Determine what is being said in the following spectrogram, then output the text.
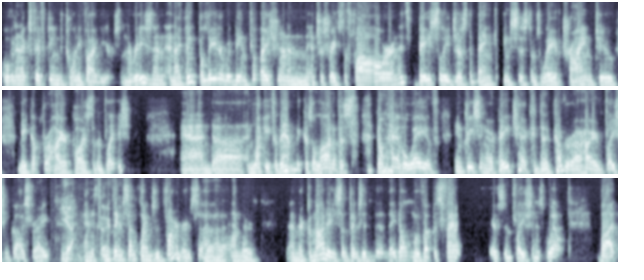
over the next 15 to 25 years. And the reason, and I think the leader would be inflation and interest rates the follower. And it's basically just the banking system's way of trying to make up for a higher cost of inflation. And uh, and lucky for them, because a lot of us don't have a way of increasing our paycheck to cover our higher inflation costs, right? Yeah, and it's exactly. things sometimes with farmers uh, and their and their commodities. Sometimes it, they don't move up as fast as inflation as well. But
